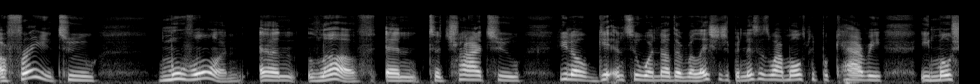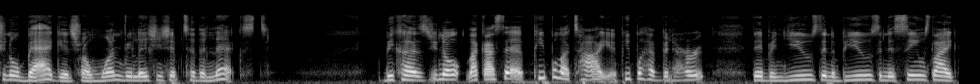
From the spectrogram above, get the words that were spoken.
afraid to move on and love and to try to, you know, get into another relationship. And this is why most people carry emotional baggage from one relationship to the next. Because, you know, like I said, people are tired. People have been hurt. They've been used and abused. And it seems like,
